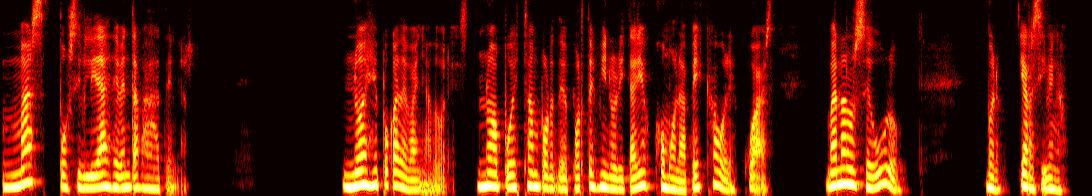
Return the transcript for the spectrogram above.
más posibilidades de ventas vas a tener. No es época de bañadores, no apuestan por deportes minoritarios como la pesca o el squash, van a lo seguro bueno, y ahora sí, venga,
